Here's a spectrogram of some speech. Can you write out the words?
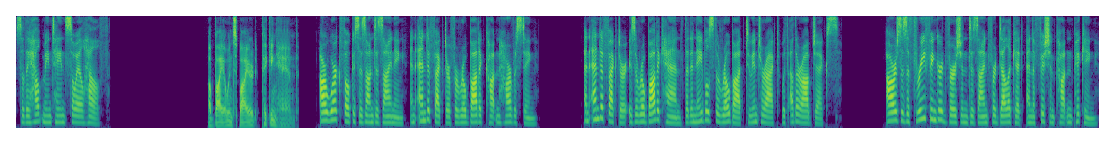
so they help maintain soil health. A bio inspired picking hand. Our work focuses on designing an end effector for robotic cotton harvesting. An end effector is a robotic hand that enables the robot to interact with other objects. Ours is a three fingered version designed for delicate and efficient cotton picking.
